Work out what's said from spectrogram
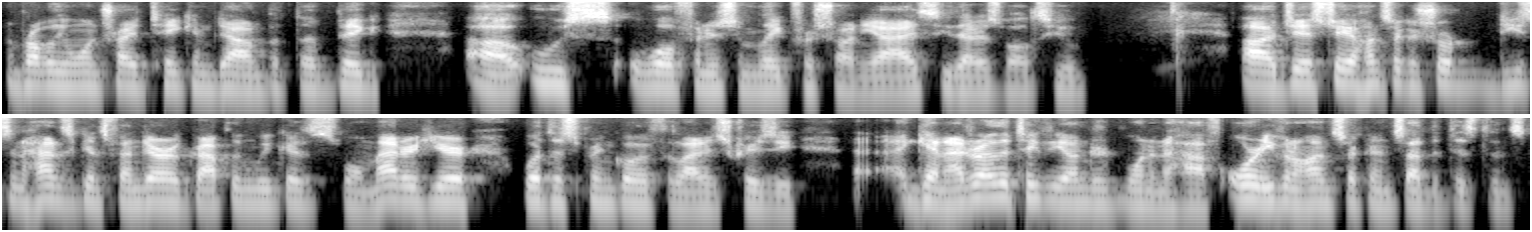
and probably won't try to take him down. But the big uh, Oos will finish him late for Sean. Yeah, I see that as well too. Uh, JSJ Hunsucker showed decent hands against Vanderaa. Grappling weakness won't matter here. What the sprinkle if the line is crazy? Again, I'd rather take the under one and a half or even Hunsucker inside the distance,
